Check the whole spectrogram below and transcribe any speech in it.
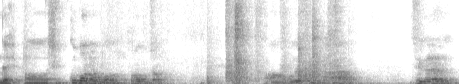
네, 어, 19번 한번 풀어보죠. 어, 보겠습니다. 지금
